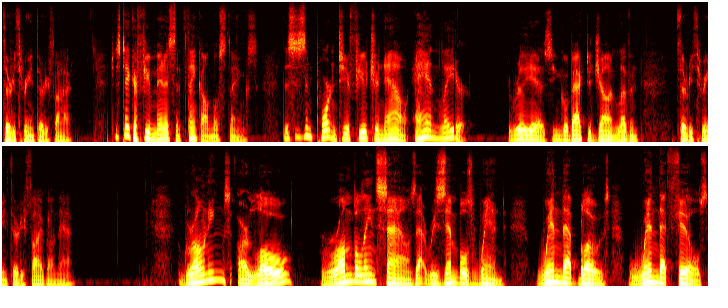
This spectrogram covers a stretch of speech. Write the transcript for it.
33 and 35. Just take a few minutes and think on those things. This is important to your future now and later. It really is. You can go back to John 11, 33 and 35 on that. Groanings are low, rumbling sounds that resembles wind wind that blows, wind that fills,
